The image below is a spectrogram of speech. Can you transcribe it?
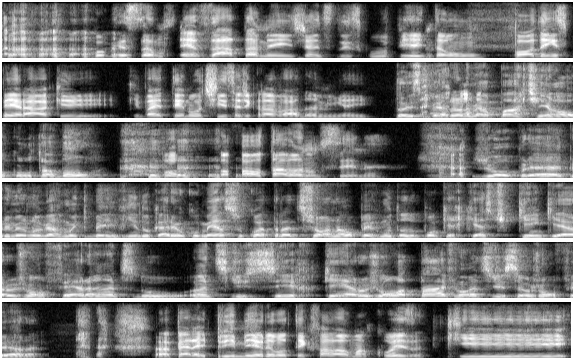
Começamos exatamente antes do Scoop, então podem esperar que, que vai ter notícia de cravada minha aí. Tô esperando minha parte em álcool, tá bom? Pô, só faltava não ser, né? João, é, em primeiro lugar, muito bem-vindo. Cara, eu começo com a tradicional pergunta do PokerCast: quem que era o João Fera antes, do, antes de ser? Quem era o João Otávio antes de ser o João Fera? ah, pera aí, primeiro eu vou ter que falar uma coisa que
